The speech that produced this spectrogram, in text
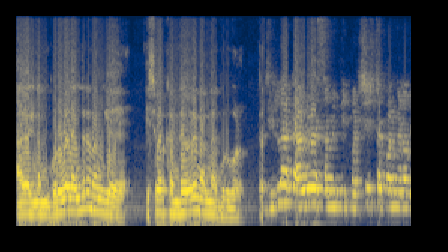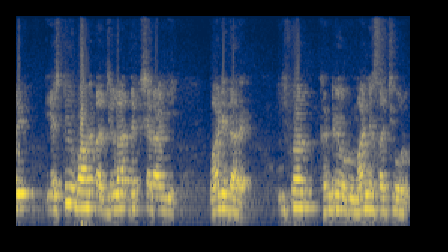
ಹಾಗಾಗಿ ನಮ್ಮ ಗುರುಗಳು ಅಂದ್ರೆ ನಮಗೆ ಈಶ್ವರ್ ಖಂಡೆ ಅವರೇ ನನ್ನ ಗುರುಗಳು. ಜಿಲ್ಲಾ ಕಾಂಗ್ರೆಸ್ ಸಮಿತಿ ಪರಿಶಿಷ್ಟ ಪಂಗಡದ ಎಷ್ಟು ವಿಭಾಗದ ಜಿಲ್ಲಾಧ್ಯಕ್ಷರಾಗಿ ಮಾಡಿದ್ದಾರೆ ಈಶ್ವರ್ ಖಂಡ್ರೆ ಅವರು, ಮಾನ್ಯ ಸಚಿವರು.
